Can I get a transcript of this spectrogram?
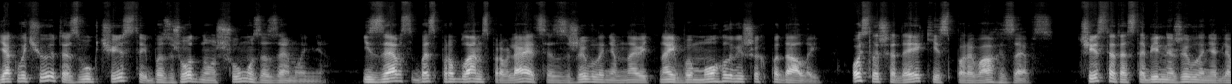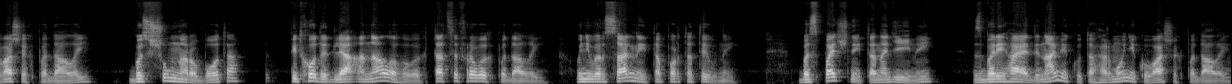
Як ви чуєте, звук чистий, без жодного шуму заземлення. І Зевс без проблем справляється з живленням навіть найвимогливіших педалей. Ось лише деякі з переваг Зевс. Чисте та стабільне живлення для ваших педалей, безшумна робота, підходить для аналогових та цифрових педалей, універсальний та портативний, безпечний та надійний, зберігає динаміку та гармоніку ваших педалей.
